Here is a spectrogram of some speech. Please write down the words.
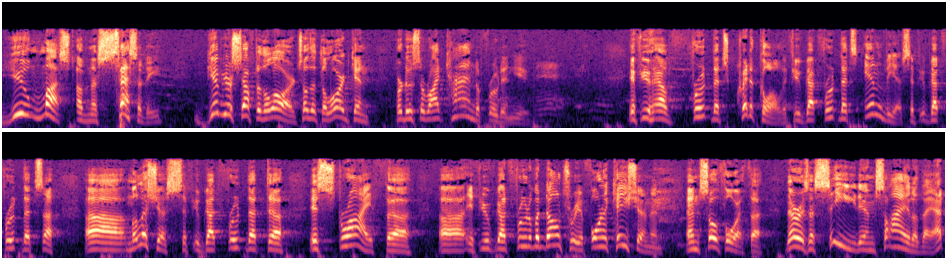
you must, of necessity, give yourself to the Lord so that the Lord can produce the right kind of fruit in you. If you have fruit that's critical, if you've got fruit that's envious, if you've got fruit that's uh, uh, malicious, if you've got fruit that uh, is strife, uh, uh, if you've got fruit of adultery, of fornication, and, and so forth, uh, there is a seed inside of that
